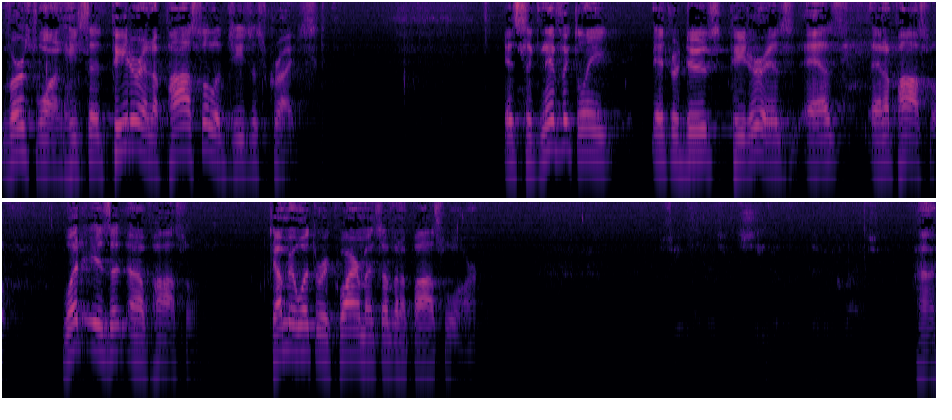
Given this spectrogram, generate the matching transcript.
verse 1. He says, Peter, an apostle of Jesus Christ. It significantly introduced Peter as, as an apostle. What is an apostle? Tell me what the requirements of an apostle are. See the, see the living Christ. Huh?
